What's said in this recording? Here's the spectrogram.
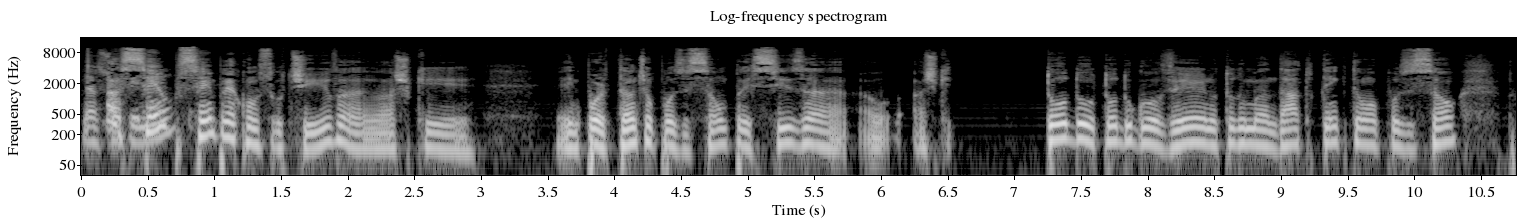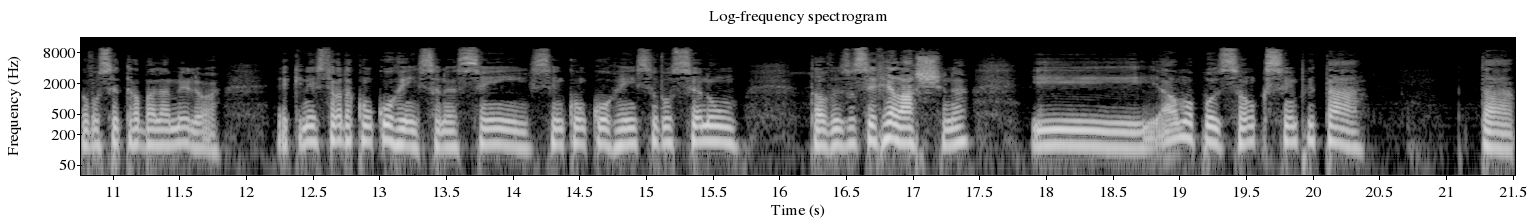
Na sua ah, opinião? Sempre, sempre é construtiva. Eu acho que é importante a oposição, precisa, acho que todo, todo governo, todo mandato tem que ter uma oposição para você trabalhar melhor. É que nem a história da concorrência, né? Sem, sem concorrência você não. Talvez você relaxe, né? E há uma oposição que sempre está tá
